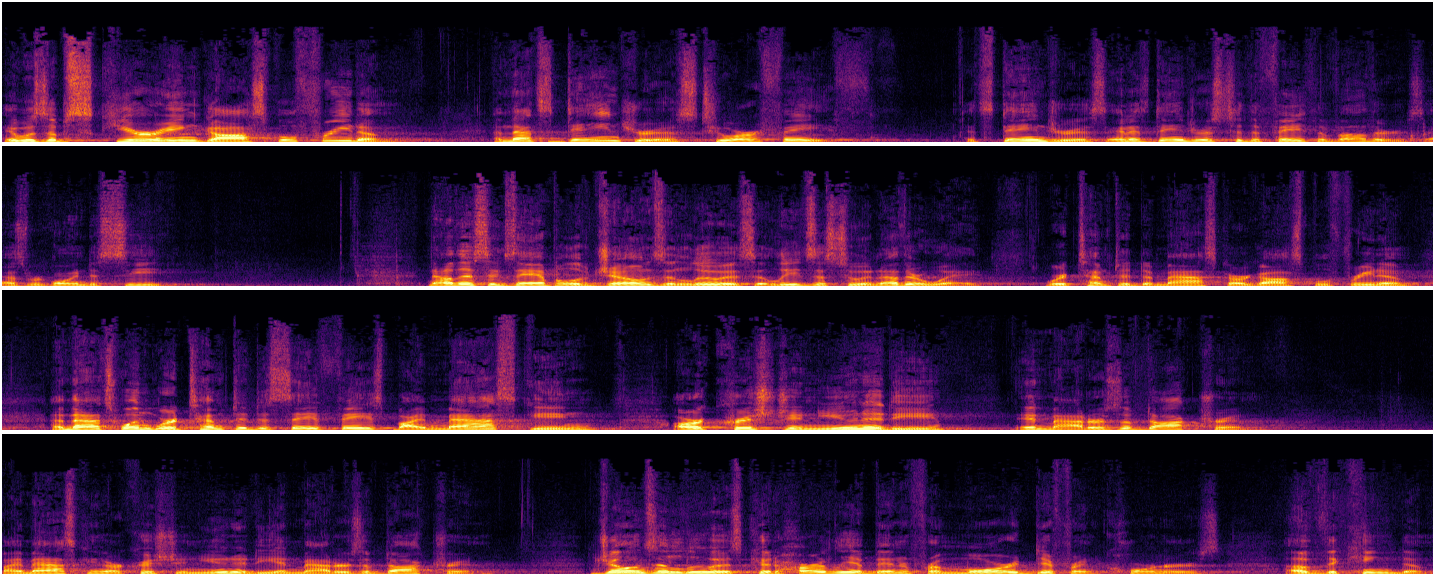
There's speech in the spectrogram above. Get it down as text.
it was obscuring gospel freedom. And that's dangerous to our faith. It's dangerous, and it's dangerous to the faith of others, as we're going to see. Now, this example of Jones and Lewis, it leads us to another way we're tempted to mask our gospel freedom. And that's when we're tempted to save face by masking our Christian unity in matters of doctrine. By masking our Christian unity in matters of doctrine. Jones and Lewis could hardly have been from more different corners of the kingdom,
